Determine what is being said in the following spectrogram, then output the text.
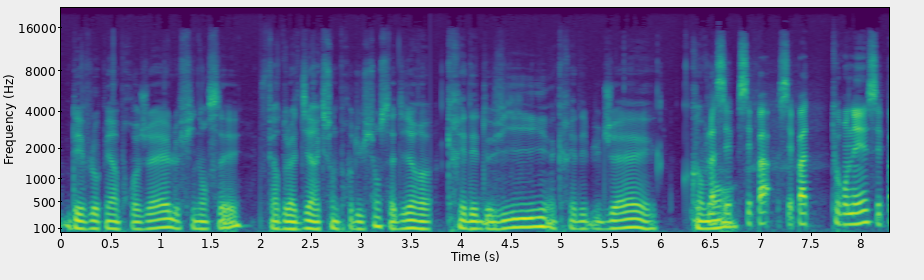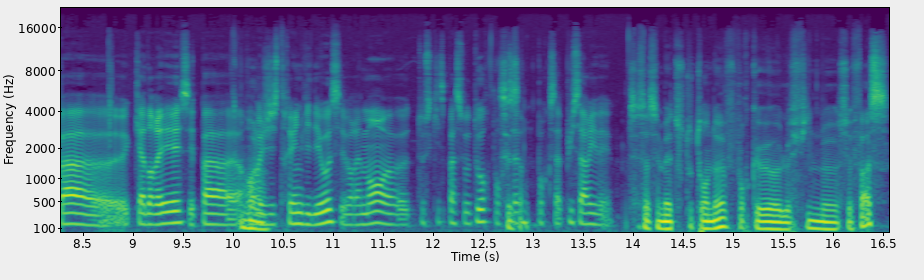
développer un projet, le financer, faire de la direction de production, c'est-à-dire euh, créer des devis, créer des budgets. Et Donc comment... Là, c'est c'est pas, c'est pas tourné, c'est pas euh, cadré, c'est pas Voilà. enregistrer une vidéo, c'est vraiment euh, tout ce qui se passe autour pour que, ça, ça. pour que ça puisse arriver. C'est ça, c'est mettre tout en œuvre pour que le film se fasse.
